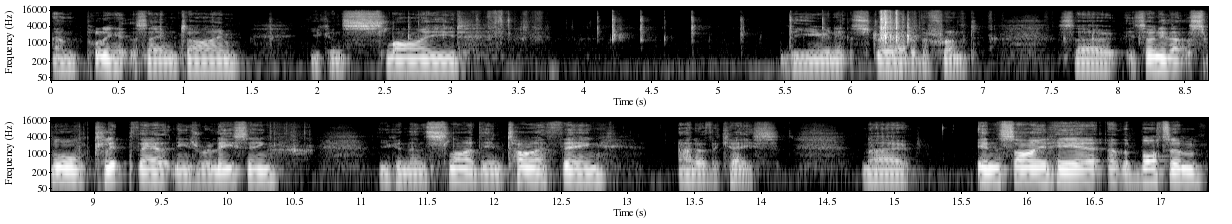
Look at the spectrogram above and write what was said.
and pulling at the same time you can slide the unit straight out of the front. So it's only that small clip there that needs releasing. You can then slide the entire thing out of the case. Now inside here at the bottom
